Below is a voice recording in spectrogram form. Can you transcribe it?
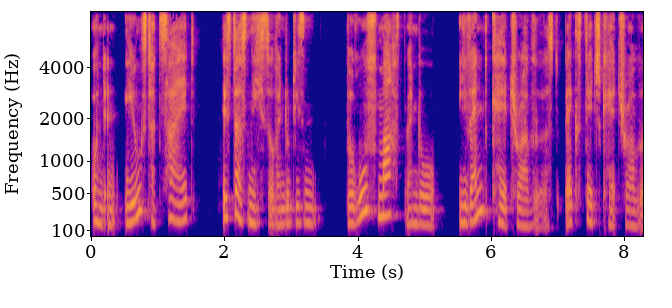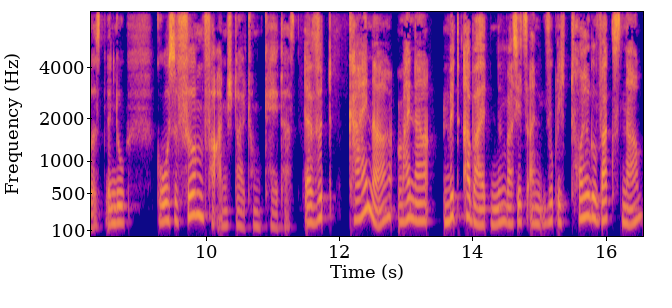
und in jüngster Zeit ist das nicht so. Wenn du diesen Beruf machst, wenn du Event-Caterer wirst, Backstage-Caterer wirst, wenn du große Firmenveranstaltungen caterst, da wird keiner meiner Mitarbeitenden, was jetzt ein wirklich toll gewachsener,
